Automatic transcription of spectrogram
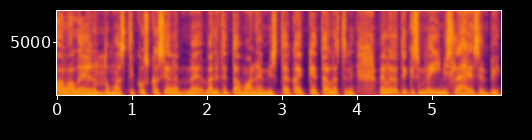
alalle ehdottomasti, mm. koska siellä me välitetään vanhemmista ja kaikkea tällaista, niin meillä on jotenkin semmoinen ihmisläheisempi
